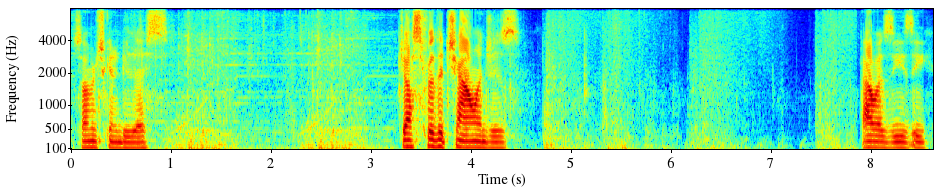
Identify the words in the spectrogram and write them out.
So I'm just gonna do this. Just for the challenges. That was easy.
